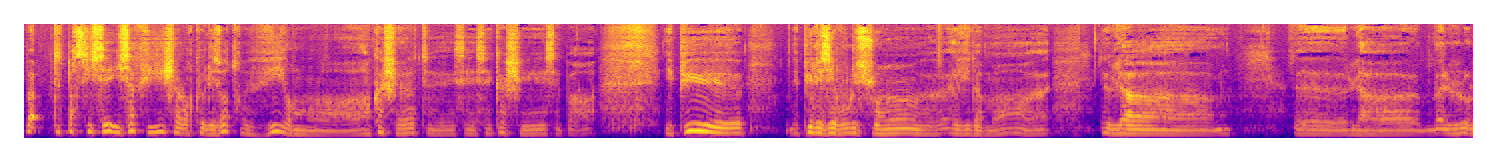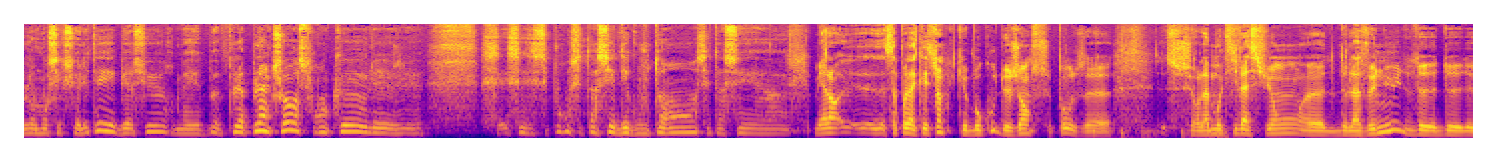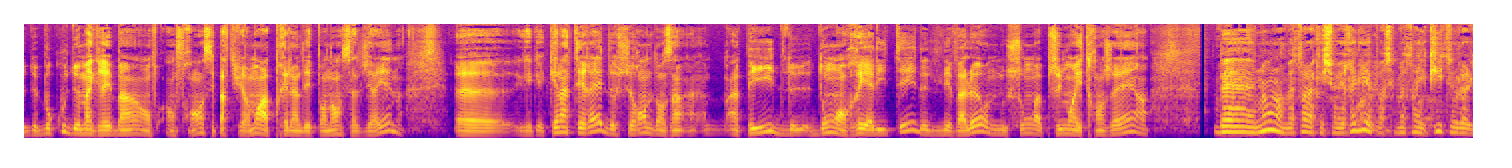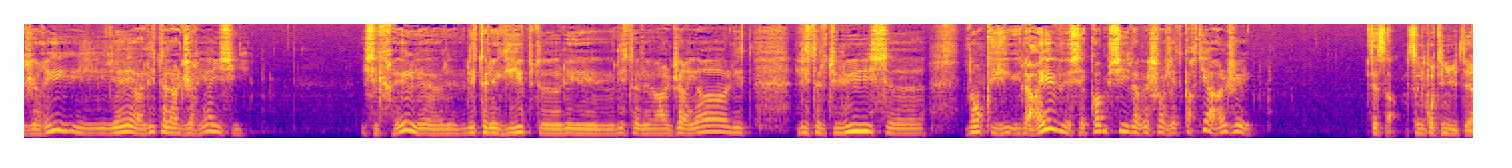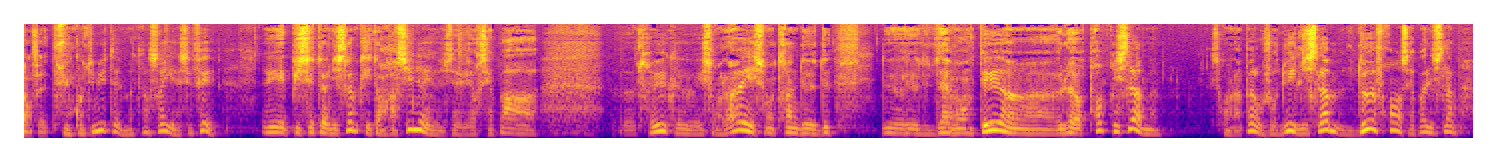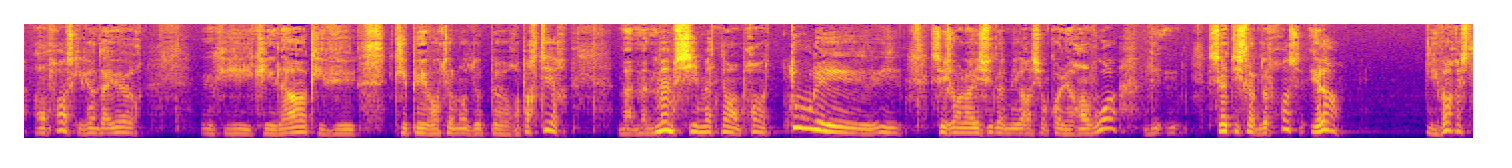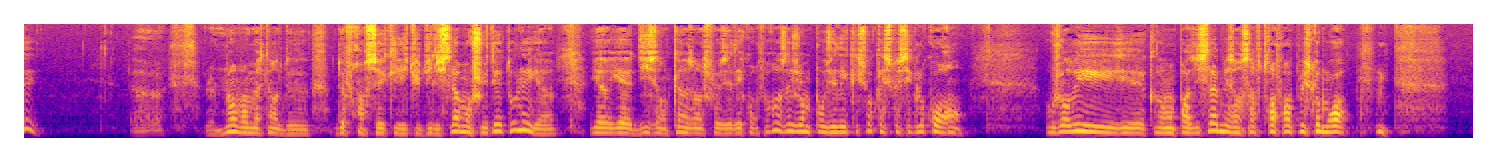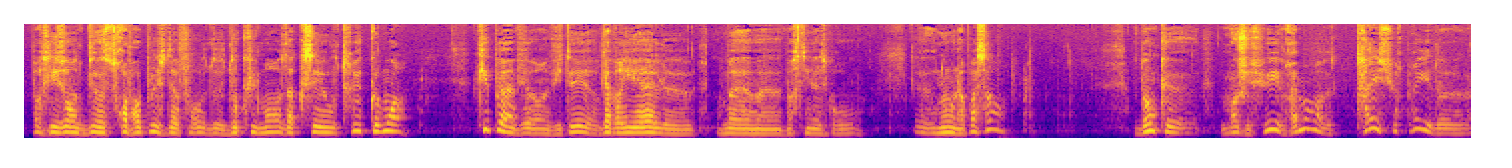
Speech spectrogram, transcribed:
Bah, peut-être parce qu'il s'affiche alors que les autres vivent en, cachette, c'est caché, c'est pas. Et puis, euh, et puis les évolutions, euh, évidemment, euh, la, bah, l'homosexualité, bien sûr, mais plein de choses font que les c'est pour c'est assez dégoûtant, c'est assez. Euh, Mais alors, euh, ça pose la question que beaucoup de gens se posent euh, sur la motivation de la venue de, beaucoup de Maghrébins en, France, et particulièrement après l'indépendance algérienne. quel intérêt de se rendre dans un, pays dont en réalité les valeurs nous sont absolument étrangères? Ben non, maintenant la question est réglée, parce que maintenant il quitte l'Algérie, il est à l'État algérien ici il s'est créé Little Égypte, Little Algérie, Little Tunis. Euh, donc il arrive, c'est comme s'il avait changé de quartier à Alger. C'est ça, c'est une continuité en fait. C'est une continuité, maintenant ça y est, c'est fait. Et, puis c'est un islam qui est enraciné, c'est pas un truc, euh, ils sont là, ils sont en train de, d'inventer leur propre islam. Ce qu'on appelle aujourd'hui l'islam de France, n'est pas l'islam en France qui vient d'ailleurs qui, est là, qui, peut éventuellement repartir. Même si maintenant on prend tous les, ces gens-là issus de la migration, qu'on les renvoie, cet islam de France est là. Il va rester. Euh, le nombre maintenant de, Français qui étudient l'islam, moi je suis étonné. Il y, a, il, y a, 10 ans, 15 ans, je faisais des conférences, les gens me posaient des questions qu'est-ce que c'est que le Coran? Aujourd'hui, quand on parle d'islam, ils en savent trois fois plus que moi parce qu'ils ont deux, trois fois plus de documents, d'accès aux trucs que moi. Qui peut inviter euh, Gabriel euh, Martinez-Gros euh, Nous, on n'a pas ça. Donc, moi, je suis vraiment très surpris de.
